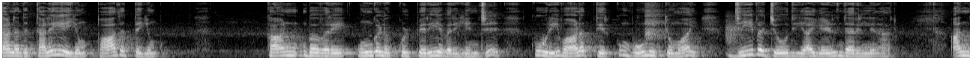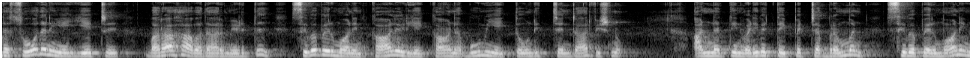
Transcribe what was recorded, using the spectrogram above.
தனது தலையையும் பாதத்தையும் காண்பவரே உங்களுக்குள் பெரியவர் என்று கூறி வானத்திற்கும் பூமிக்குமாய் ஜீவ ஜோதியாய் எழுந்தருளினார். அந்த சோதனையை ஏற்று வராக அவதாரம் எடுத்து சிவபெருமானின் காலடியை காண பூமியை தோண்டிச் சென்றார் விஷ்ணு. அன்னத்தின் வடிவத்தை பெற்ற பிரம்மன் சிவபெருமானின்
